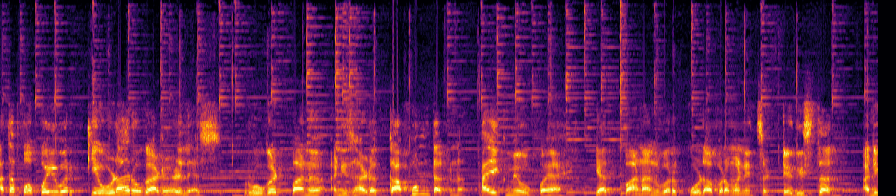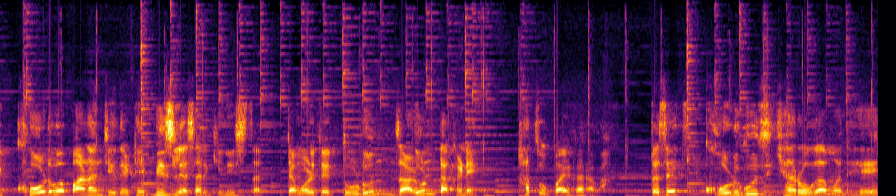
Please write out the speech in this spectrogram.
आता पपईवर केवढा रोग आढळल्यास? रोगट पानं आणि झाडं कापून टाकणं हा एकमेव उपाय आहे. यात पानांवर कोडाप्रमाणे चट्टे दिसतात आणि खोड व पानांची देठे भिजल्यासारखी दिसतात. त्यामुळे ते तोडून जाळून टाकणे हाच उपाय करावा. तसेच खोडगूज ह्या रोगामध्ये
